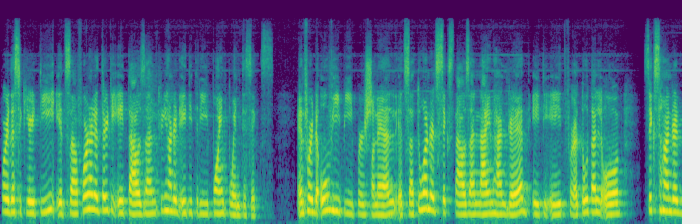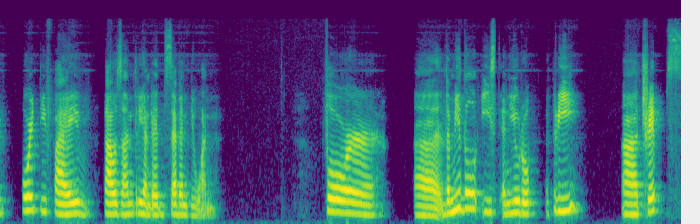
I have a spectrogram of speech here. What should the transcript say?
for the security, it's uh, 438,383.26. And for the OVP personnel, it's uh, 206,988 for a total of 645,371. For uh, the Middle East and Europe, three uh, trips,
